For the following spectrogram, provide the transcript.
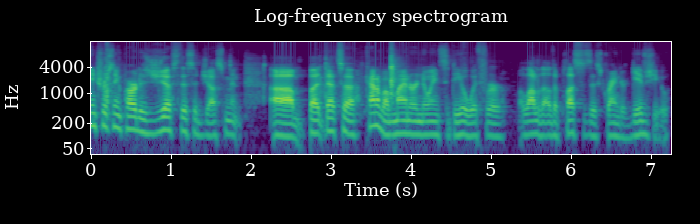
interesting part is just this adjustment, um, but that's a kind of a minor annoyance to deal with for a lot of the other pluses this grinder gives you.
